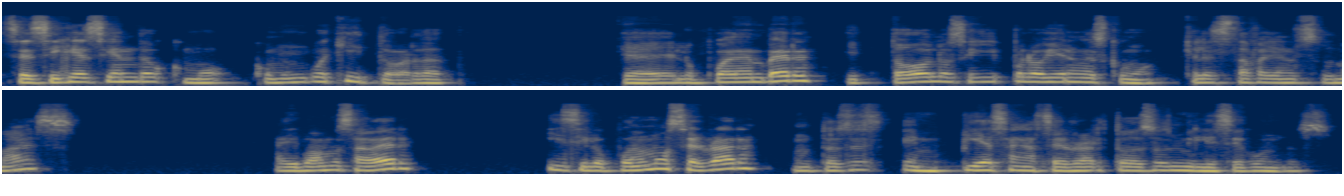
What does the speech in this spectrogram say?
Se sigue siendo como, como un huequito, ¿verdad? que lo pueden ver y todos los equipos lo vieron, es como, ¿qué les está fallando a estos más? Ahí vamos a ver. Y si lo podemos cerrar, entonces empiezan a cerrar todos esos milisegundos.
